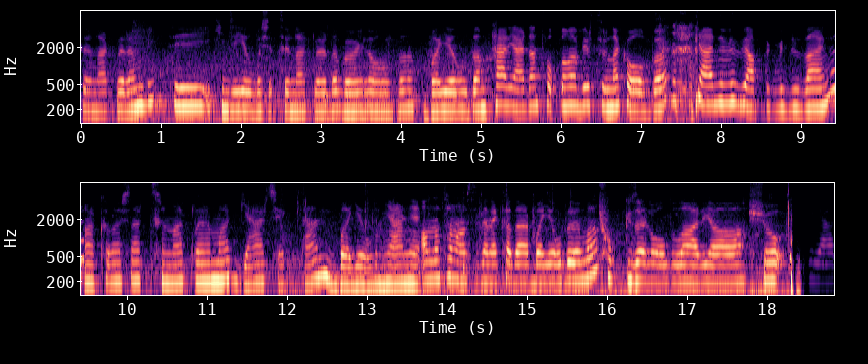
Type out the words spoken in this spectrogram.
Tırnaklarım bitti. İkinci yılbaşı tırnakları da böyle oldu. Bayıldım. Her yerden toplama bir tırnak oldu. Kendimiz yaptık bu dizaynı. Arkadaşlar tırnaklarıma gerçekten bayıldım. Yani anlatamam size ne kadar bayıldığımı. Çok güzel oldular ya. Şu diğer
